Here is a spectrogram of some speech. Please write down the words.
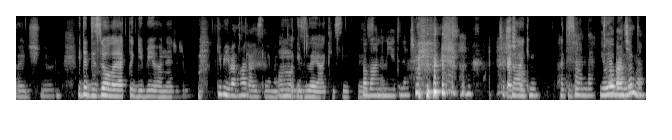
Öyle düşünüyorum. Bir de dizi olarak da Gibi'yi öneririm. Gibi ben hala izleyemedim. Onu izle ya kesinlikle. Babaannemi yediler. Çok Şu aşk kim? Hatice. Sen de. Yo Ha, yo ben çektim. mi?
